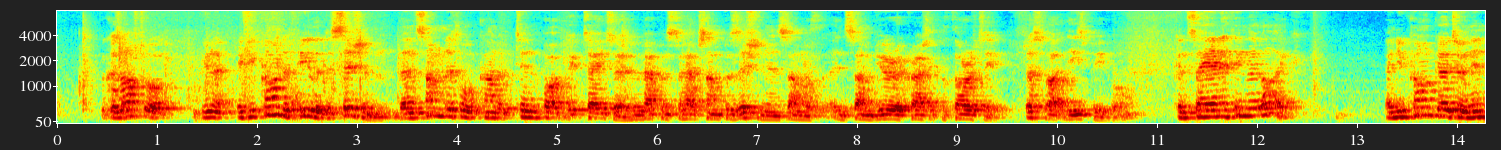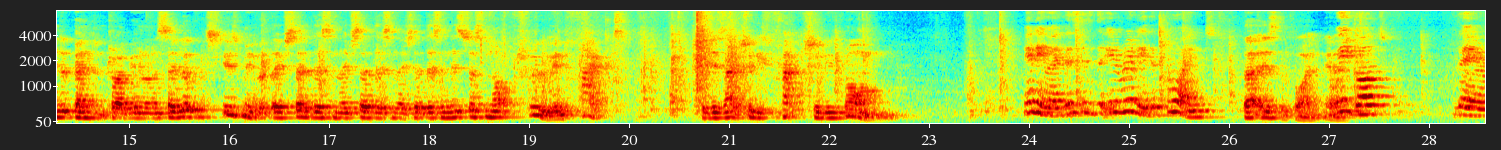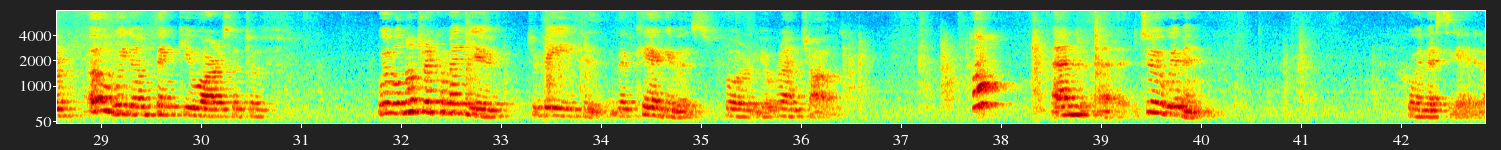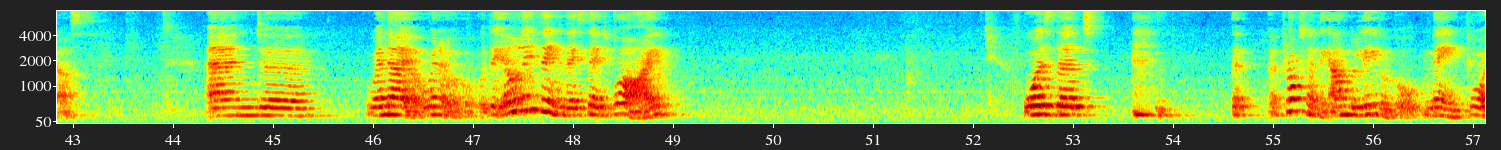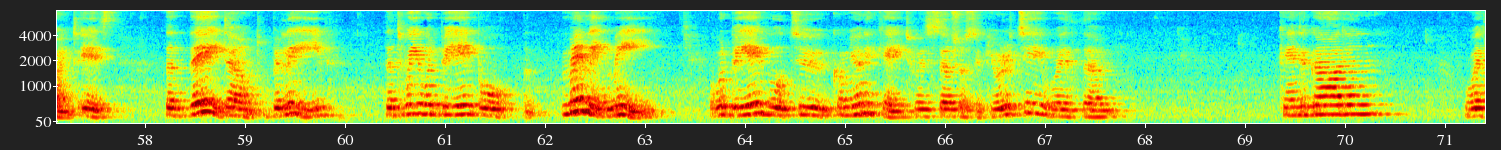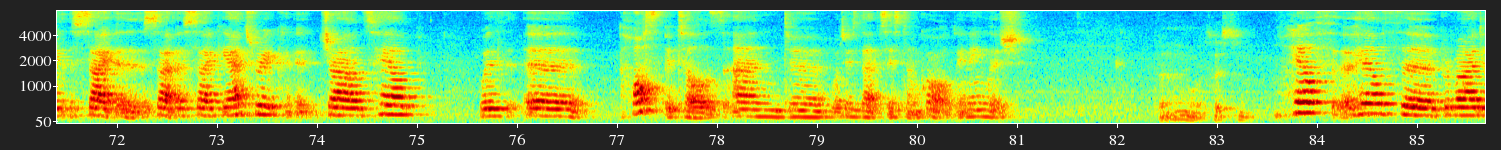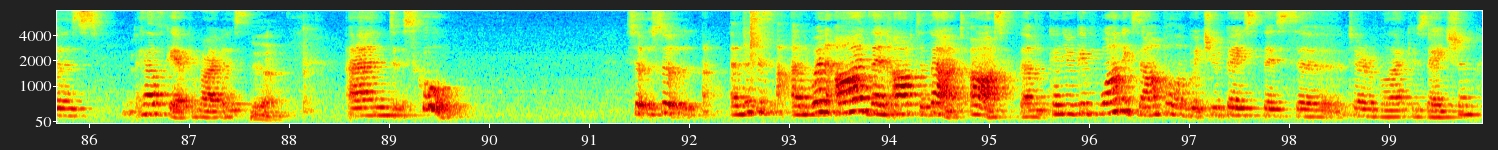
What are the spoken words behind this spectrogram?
Because after all, you know, if you can't appeal a decision, then some little kind of tin pot dictator who happens to have some position in some in some bureaucratic authority, just like these people, can say anything they like. And you can't go to an independent tribunal and say, look, excuse me, but they've said this and they've said this and they've said this, and it's just not true. In fact, it is actually factually wrong. Anyway, this is the, really the point. That is the point, yeah. We got there, oh, we don't think you are sort of, we will not recommend you to be the, the caregivers for your grandchild. Huh? And uh, two women who investigated us. And uh, when I, when the only thing they said why was that the approximately unbelievable main point is that they don't believe that we would be able, mainly me, would be able to communicate with social security, with um, kindergarten, with psy- uh, psy- psychiatric uh, child's help, with uh, hospitals and uh, what is that system called in English? Don't know what system. Health, health uh, providers, healthcare providers Yeah. and school. So, so, and this is, and when I then after that asked them, can you give one example on which you base this uh, terrible accusation?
